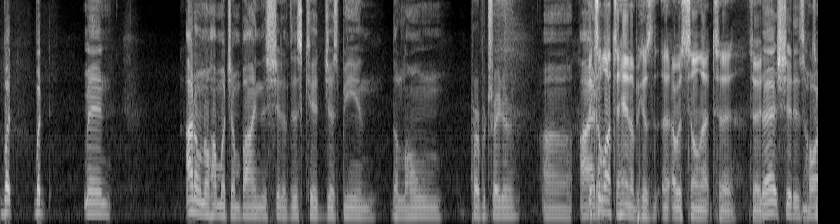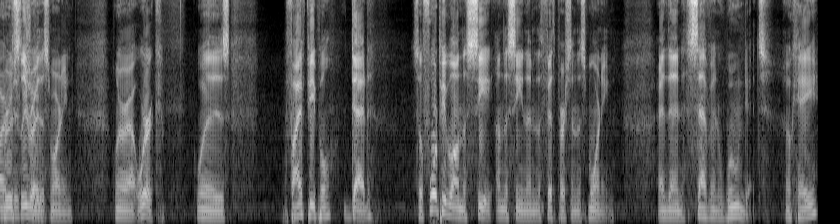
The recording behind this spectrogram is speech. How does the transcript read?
but but man, I don't know how much I'm buying this shit of this kid just being the lone perpetrator. Uh, I it's a lot to handle because uh, I was telling that to to, That shit is to hard. Bruce to Leroy chew. this morning when we were at work was five people dead, so four people on the scene on the scene, then the fifth person this morning, and then seven wounded. Okay,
